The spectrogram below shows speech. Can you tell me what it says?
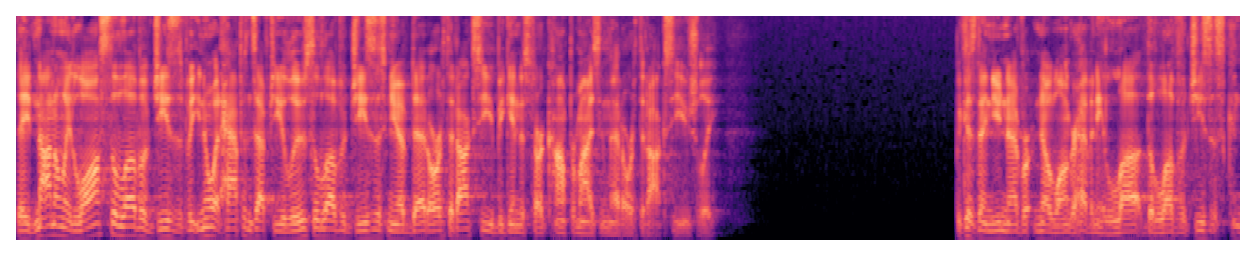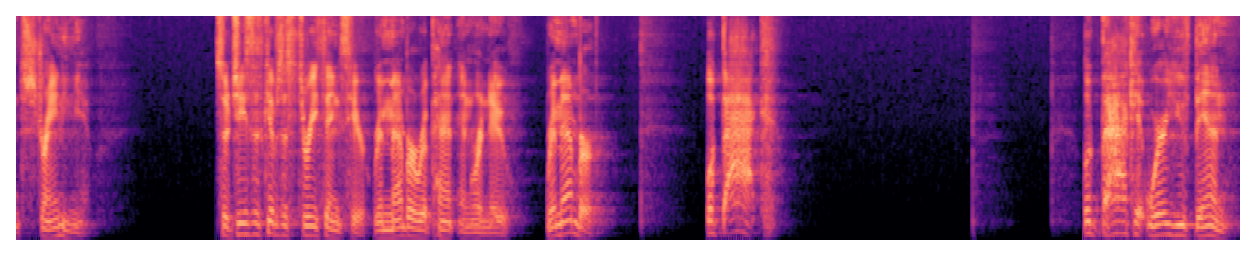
They not only lost the love of Jesus, but you know what happens after you lose the love of Jesus and you have dead orthodoxy? You begin to start compromising that orthodoxy usually. Because then you never no longer have any love, the love of Jesus constraining you. So Jesus gives us three things here remember, repent, and renew. Remember, look back. Look back at where you've been.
